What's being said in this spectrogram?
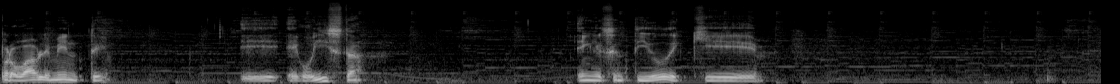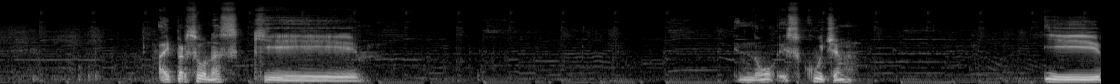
probablemente eh, egoísta en el sentido de que hay personas que no escuchan y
